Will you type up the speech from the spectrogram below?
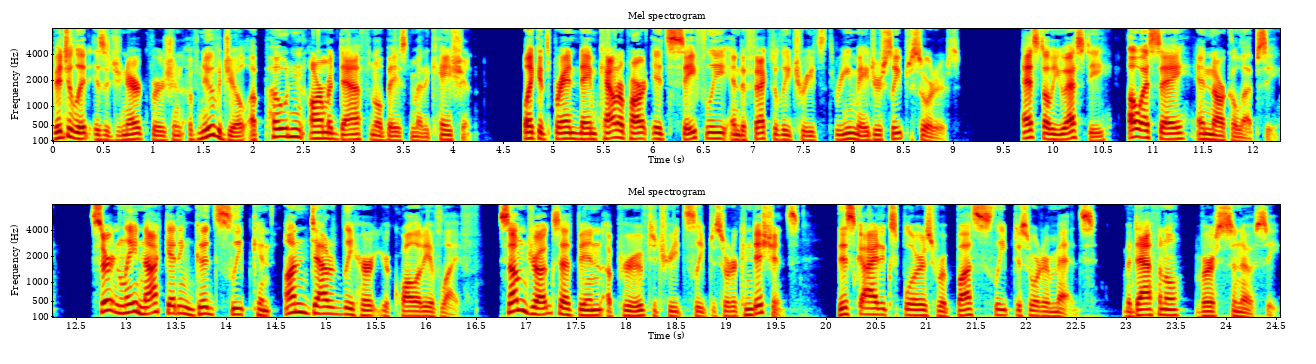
Vigilit is a generic version of Nuvigil, a potent armodafinil based medication. Like its brand name counterpart, it safely and effectively treats three major sleep disorders SWSD, OSA, and narcolepsy. Certainly, not getting good sleep can undoubtedly hurt your quality of life. Some drugs have been approved to treat sleep disorder conditions. This guide explores robust sleep disorder meds, modafinil versus Sunosi.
